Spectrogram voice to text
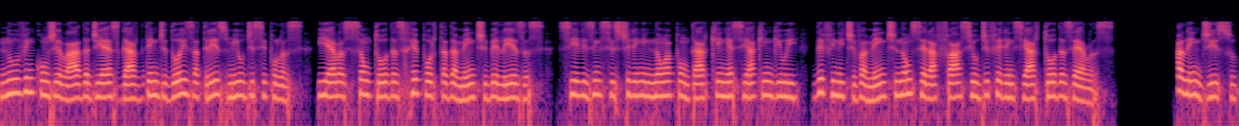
Nuvem congelada de Asgard tem de 2 a 3 mil discípulas, e elas são todas reportadamente belezas. Se eles insistirem em não apontar quem é Siakingui, definitivamente não será fácil diferenciar todas elas. Além disso,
